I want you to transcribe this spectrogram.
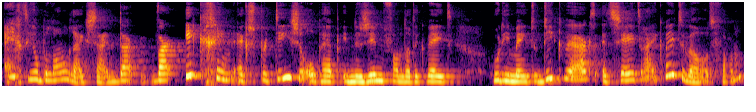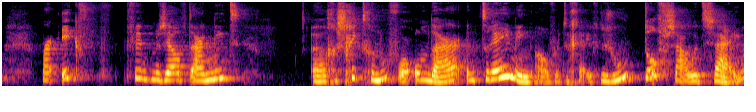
echt heel belangrijk zijn. Daar, waar ik geen expertise op heb in de zin van dat ik weet hoe die methodiek werkt, et cetera. Ik weet er wel wat van. Maar ik vind mezelf daar niet uh, geschikt genoeg voor om daar een training over te geven. Dus hoe tof zou het zijn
